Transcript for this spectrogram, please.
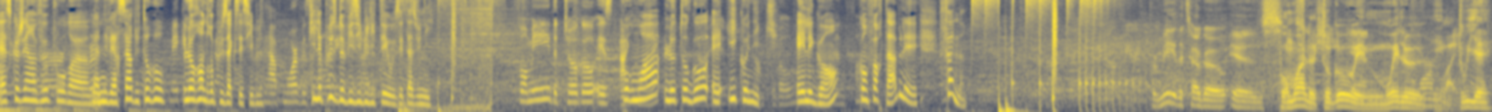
Est-ce que j'ai un vœu pour euh, L'anniversaire du Togo. le rendre plus accessible Qu'il ait plus de visibilité aux États-Unis? Pour moi, le Togo est iconique, élégant, confortable et fun. Pour moi, le Togo est moelleux et douillet.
